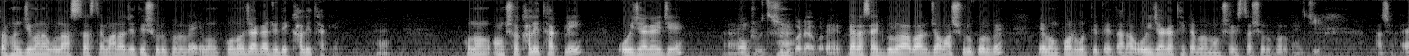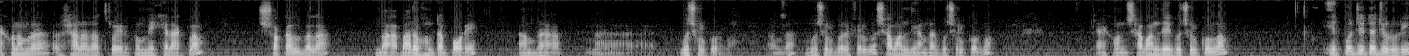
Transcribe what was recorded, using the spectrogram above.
তখন জীবাণুগুলো আস্তে আস্তে মারা যেতে শুরু করবে এবং কোনো জায়গা যদি খালি থাকে হ্যাঁ কোনো অংশ খালি থাকলেই ওই জায়গায় যে শুরু হ্যাঁ, প্যারাসাইটগুলো আবার জমা শুরু করবে এবং পরবর্তীতে তারা ওই জায়গা থেকে আবার বংশ বিস্তার শুরু করবে। আচ্ছা এখন আমরা সারা রাত্র এরকম মেখে রাখলাম। সকালবেলা বা বারো ঘণ্টা পরে আমরা গোসল করব। আমরা গোসল করে ফেলব সাবান দিয়ে আমরা গোসল করব। এখন সাবান দিয়ে গোসল করলাম। এরপর যেটা জরুরি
